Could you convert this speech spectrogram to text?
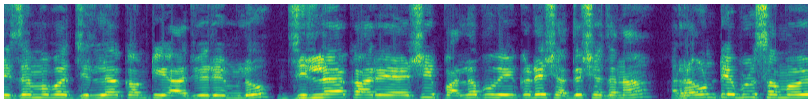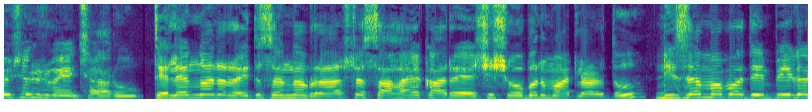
నిజామాబాద్ జిల్లా కమిటీ ఆధ్వర్యంలో జిల్లా కార్యదర్శి పల్లపు వెంకటేష్ అధ్యక్షతన రౌండ్ టేబుల్ సమావేశం నిర్వహించారు. తెలంగాణ రైతు సంఘం రాష్ట్ర సహాయ కార్యదర్శి శోభన్ మాట్లాడుతూ నిజామాబాద్ ఎంపీగా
